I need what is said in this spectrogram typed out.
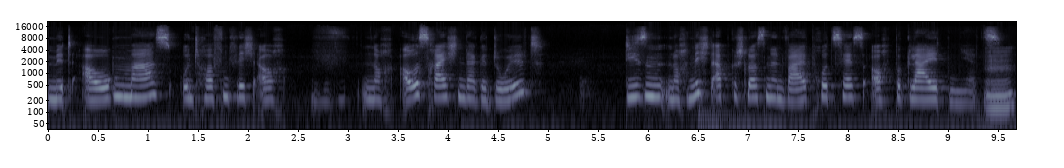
mit Augenmaß und hoffentlich auch noch ausreichender Geduld diesen noch nicht abgeschlossenen Wahlprozess auch begleiten jetzt. Mhm.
